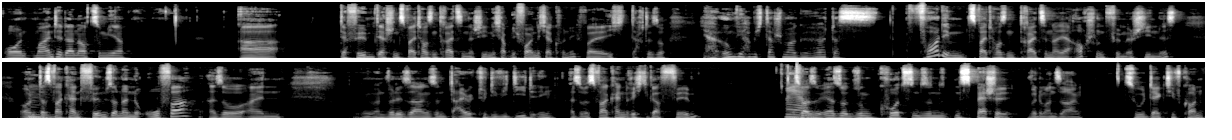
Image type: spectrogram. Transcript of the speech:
und meinte dann auch zu mir, äh, der Film, der schon 2013 erschien, ich habe mich vorher nicht erkundigt, weil ich dachte so, ja, irgendwie habe ich da schon mal gehört, dass vor dem 2013er ja auch schon ein Film erschienen ist. Und das war kein Film, sondern eine OFA, also ein, man würde sagen, so ein Direct-to-DVD-Ding. Also es war kein richtiger Film. Das ja. war so eher so, so ein kurzen, so ein Special, würde man sagen, zu Detective Con.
